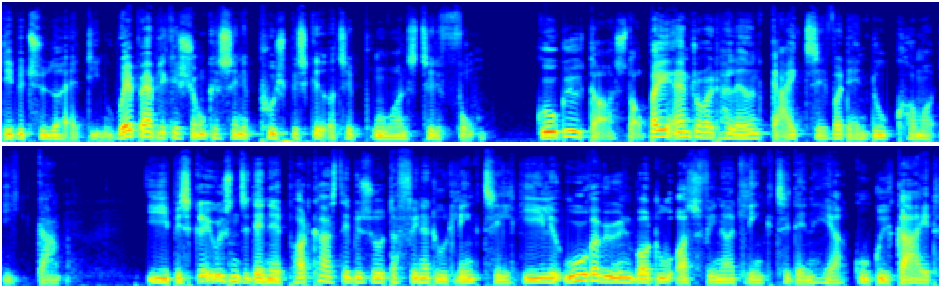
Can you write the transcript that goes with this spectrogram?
Det betyder, at din webapplikation kan sende push-beskeder til brugerens telefon. Google, der står bag Android, har lavet en guide til, hvordan du kommer i gang. I beskrivelsen til denne podcast episode, der finder du et link til hele ugerevyen, hvor du også finder et link til den her Google Guide.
